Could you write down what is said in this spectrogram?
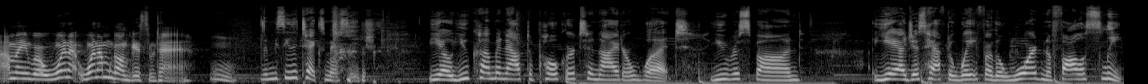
I mean, but when I, when I'm gonna get some time? Hmm. Let me see the text message. Yo, you coming out to poker tonight or what? You respond, Yeah, I just have to wait for the warden to fall asleep.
